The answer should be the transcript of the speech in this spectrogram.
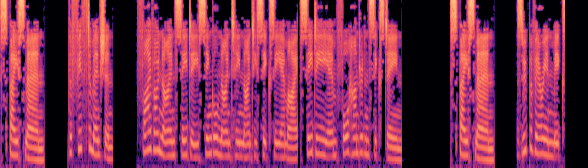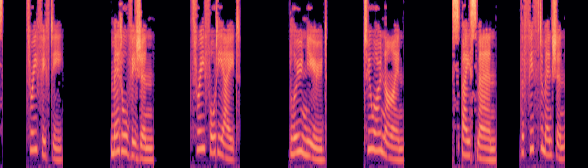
Spaceman. The Fifth Dimension. 509 CD single 1996 EMI CDEM 416 Spaceman. Zupervarian Mix. 350 Metal Vision. 348 Blue Nude. 209 Spaceman. The Fifth Dimension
